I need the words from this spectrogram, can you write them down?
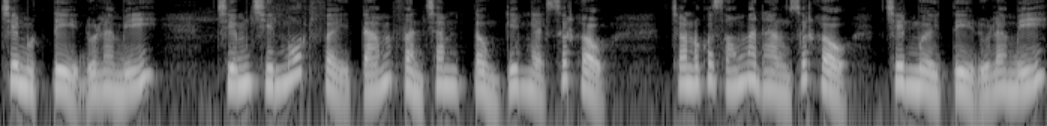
trên 1 tỷ đô la Mỹ, chiếm 91,8% tổng kim ngạch xuất khẩu. Trong đó có 6 mặt hàng xuất khẩu trên 10 tỷ đô la Mỹ,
